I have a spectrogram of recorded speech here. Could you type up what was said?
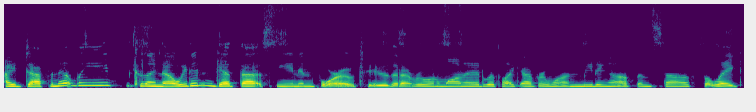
I definitely because I know we didn't get that scene in 402 that everyone wanted with like everyone meeting up and stuff, but like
